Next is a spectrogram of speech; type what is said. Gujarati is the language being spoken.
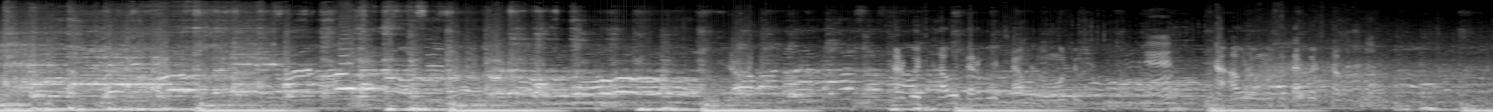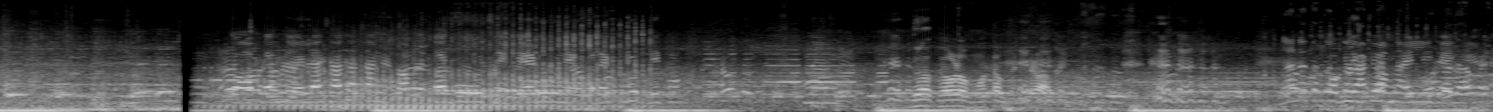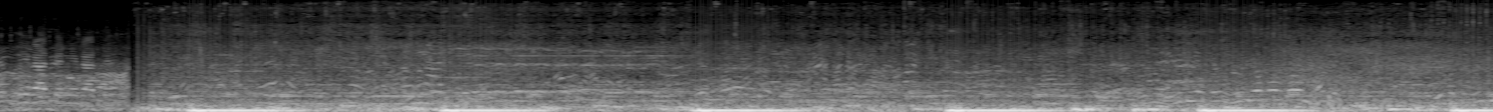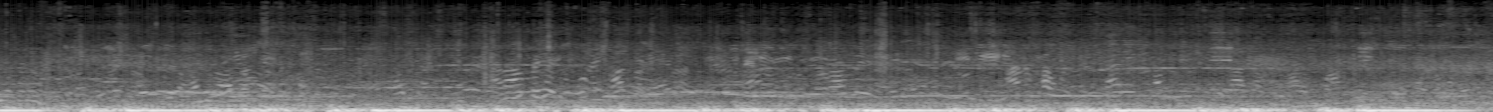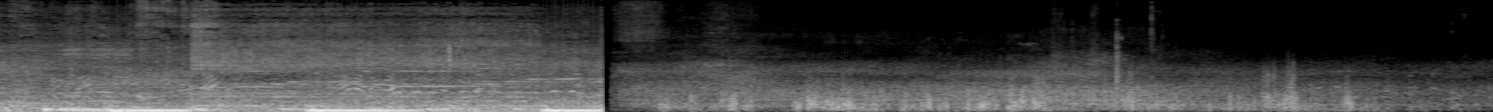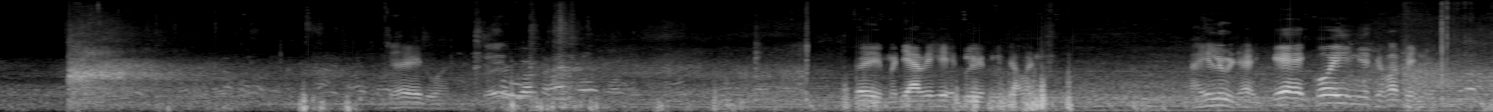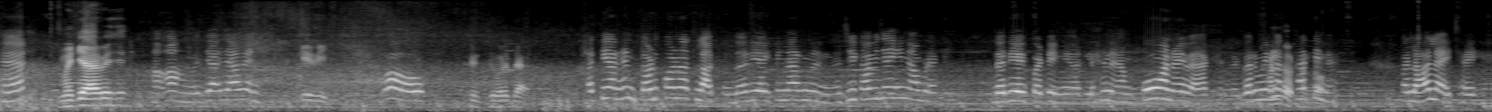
જો કેવડો મોટો બંદરો તો પબ્લિક જો આમ હાઈલી જાય છે. નિરાતે નિરાતે કઈ મજા આવે છે એકલું એકલું જવાની. હેલું જાય કે કોઈને જવાબ નહીં હે? મજા આવે છે? હા મજા જ આવે ને. કેવી? બહુ. જોરદાર. અત્યારે હે ને તડકો નથી લાગતો. દરિયાઈ કિનારે નજીક આવી જાય ને આપણે દરિયાઈ પટ્ટીની એટલે હે ને આમ પવન આવ્યા રાખે એટલે ગરમી ના નથી થતી ને એટલે હલાય જાય છે.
